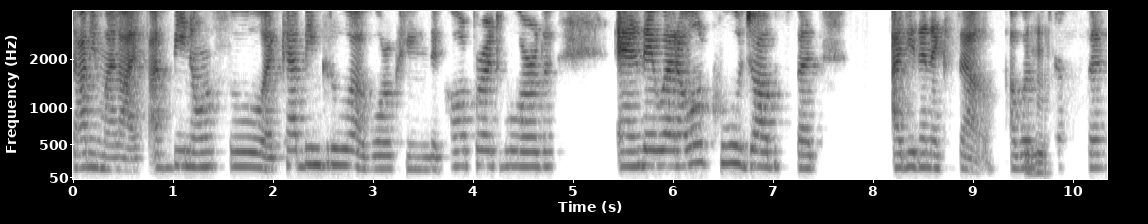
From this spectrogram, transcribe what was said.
done in my life. I've been also a cabin crew. I worked in the corporate world, and they were all cool jobs, but I didn't excel. I was mm-hmm. just. Uh,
